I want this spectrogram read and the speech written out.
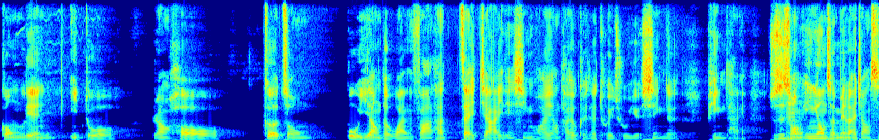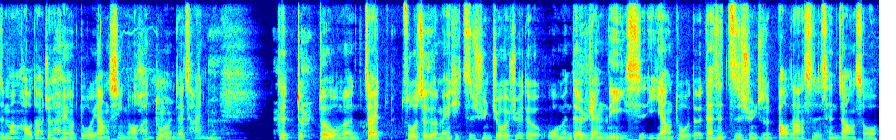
公链一多，然后各种不一样的玩法，它再加一点新花样，它又可以再推出一个新的平台。就是从应用层面来讲是蛮好的、啊，就很有多样性，然后很多人在参与。可对对我们在做这个媒体资讯，就会觉得我们的人力是一样多的，但是资讯就是爆炸式的成长的时候，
